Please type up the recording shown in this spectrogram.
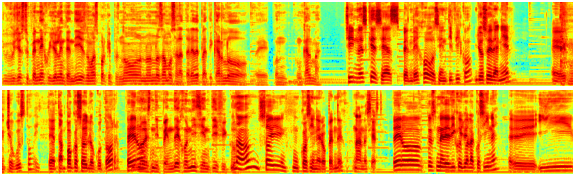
Pues Yo estoy pendejo y yo lo entendí, es nomás porque pues no, no nos damos a la tarea de platicarlo eh, con, con calma. Sí, no es que seas pendejo o científico. Yo soy Daniel. Eh, mucho gusto. Tampoco soy locutor, pero. no es ni pendejo ni científico. No, soy un cocinero pendejo. No, no es cierto. Pero pues me dedico yo a la cocina eh, y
